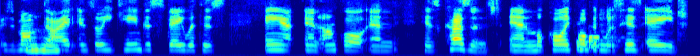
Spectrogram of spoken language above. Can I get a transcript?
His mom Mhm. died, and so he came to stay with his aunt and uncle and his cousins. And Macaulay Culkin was his age.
